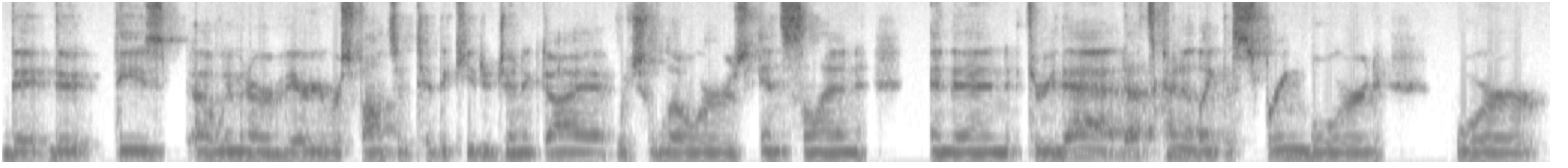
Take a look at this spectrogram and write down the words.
they, they, these uh, women are very responsive to the ketogenic diet, which lowers insulin, and then through that, that's kind of like the springboard or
